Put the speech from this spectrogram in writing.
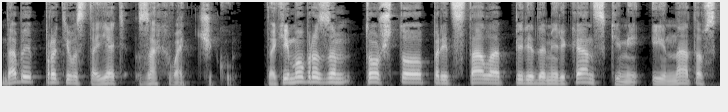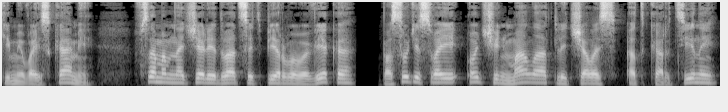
дабы противостоять захватчику. Таким образом, то, что предстало перед американскими и натовскими войсками в самом начале 21 века, по сути своей очень мало отличалось от картины,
